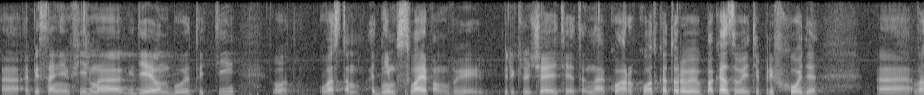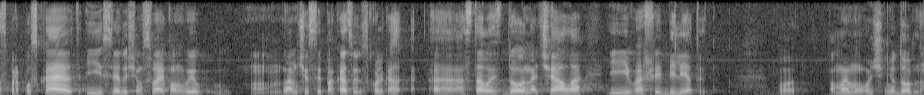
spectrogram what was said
э, описанием фильма, где он будет идти. Вот. У вас там одним свайпом вы переключаете это на QR-код, который вы показываете при входе, э, вас пропускают, и следующим свайпом вы вам часы показывают, сколько э, осталось до начала и ваши билеты. Вот. По-моему, очень удобно.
